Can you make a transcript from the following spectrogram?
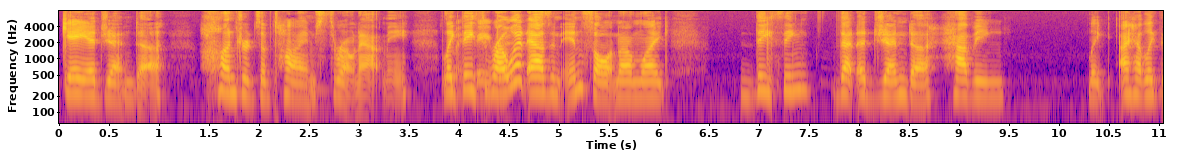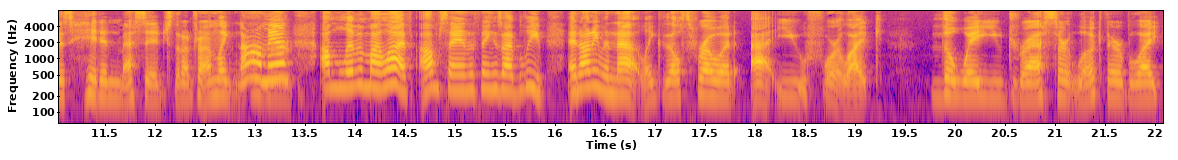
gay agenda hundreds of times thrown at me. Like my they throw it as an insult, and I'm like, they think that agenda having like I have like this hidden message that I'm trying. I'm like, nah, mm-hmm. man, I'm living my life. I'm saying the things I believe, and not even that. Like they'll throw it at you for like the way you dress or look. They're like,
